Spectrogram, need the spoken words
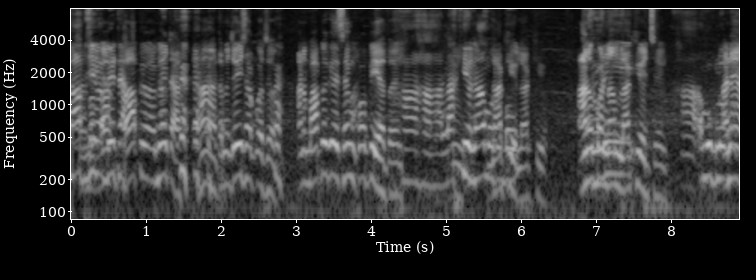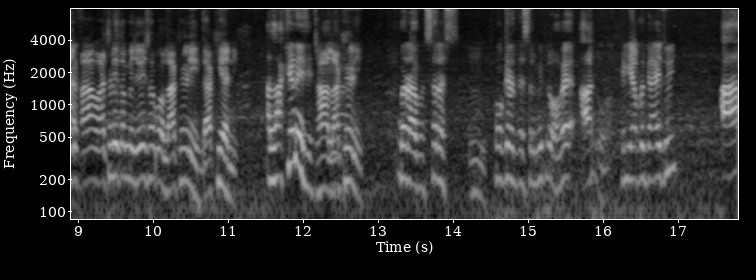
બાપ જેવા બેટા બાપ એવા બેટા હા તમે જોઈ શકો છો. અને બાપે કે સેમ કોપી હતો એમ. હા હા હા લાખીઓ નામ. લાખ્યું લાખ્યું આનું પણ નામ લાખ્યું જ છે. હા અમુક લોકો અને આ વાછડી તમે જોઈ શકો લાખેણી લાખિયાની. આ લાખેણી છે? હા લાખેણી. બરાબર સરસ. કોકરેજ નસલ મિત્રો હવે આ જો પેલી આપણે ગાય જોઈ. આ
